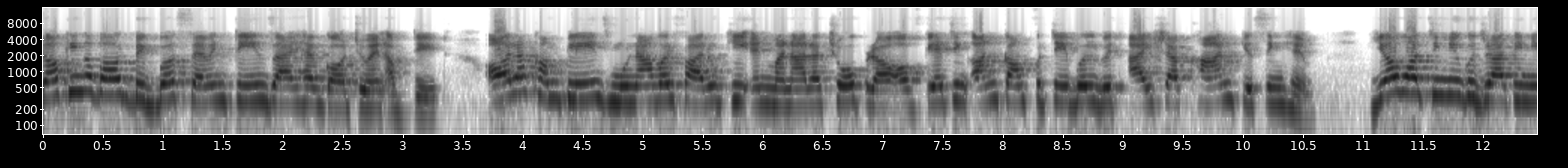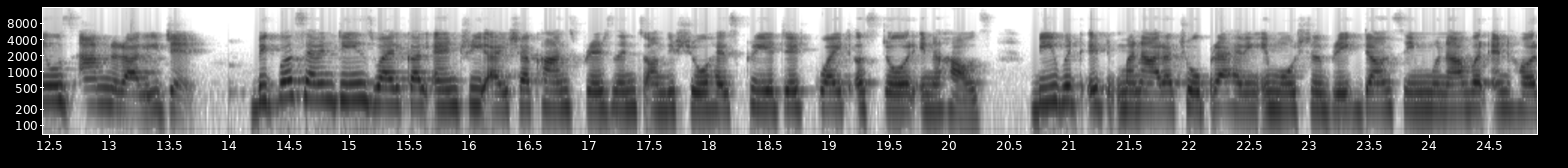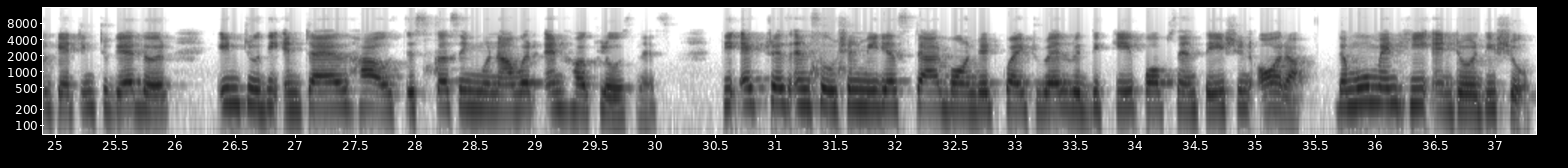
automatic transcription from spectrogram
Talking about Bigg Boss 17s, I have got you an update. Aoora complains Munawar Faruqui and Mannara Chopra of getting uncomfortable with Ayesha Khan kissing him. You're watching New Gujarati News. I'm Nirali Jain. Bigg Boss 17's wildcard entry Ayesha Khan's presence on the show has created quite a stir in a house. Be with it Mannara Chopra having emotional breakdown seeing Munawar and her getting together into the entire house discussing Munawar and her closeness. The actress and social media star bonded quite well with the K-pop sensation Aoora the moment he entered the show.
